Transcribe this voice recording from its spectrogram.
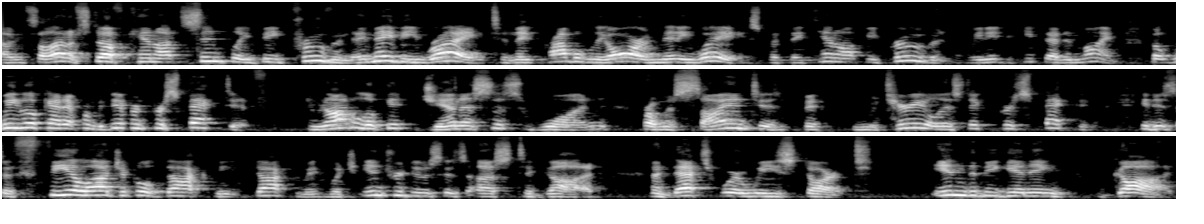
Uh, it's a lot of stuff cannot simply be proven. They may be right, and they probably are in many ways, but they cannot be proven. We need to keep that in mind. But we look at it from a different perspective. Do not look at Genesis 1 from a scientific, materialistic perspective. It is a theological document, document which introduces us to God, and that's where we start. In the beginning, God,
